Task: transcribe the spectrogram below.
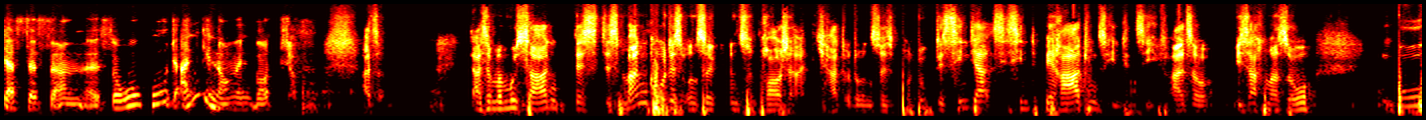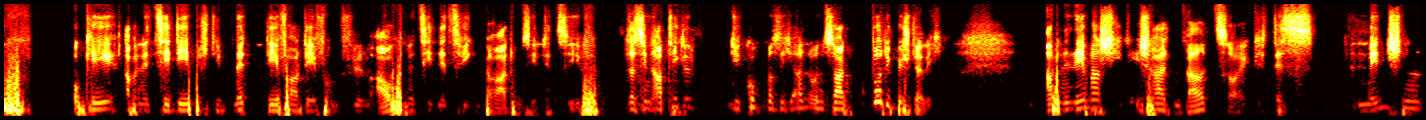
dass das ähm, so gut angenommen wird. Ja. Also also man muss sagen, das, das Manko, das unsere, unsere Branche eigentlich hat oder unsere Produkte sind ja, sie sind beratungsintensiv. Also ich sage mal so, ein Buch okay, aber eine CD bestimmt nicht, eine DVD vom Film auch nicht, sind nicht zwingend beratungsintensiv. Das sind Artikel, die guckt man sich an und sagt, oh, die bestelle ich. Aber eine Nähmaschine ist halt ein Werkzeug, das Menschen,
